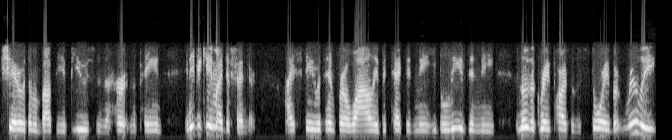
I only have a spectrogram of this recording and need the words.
shared with him about the abuse and the hurt and the pain. And he became my defender. I stayed with him for a while. He protected me. He believed in me. And those are great parts of the story. But really,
